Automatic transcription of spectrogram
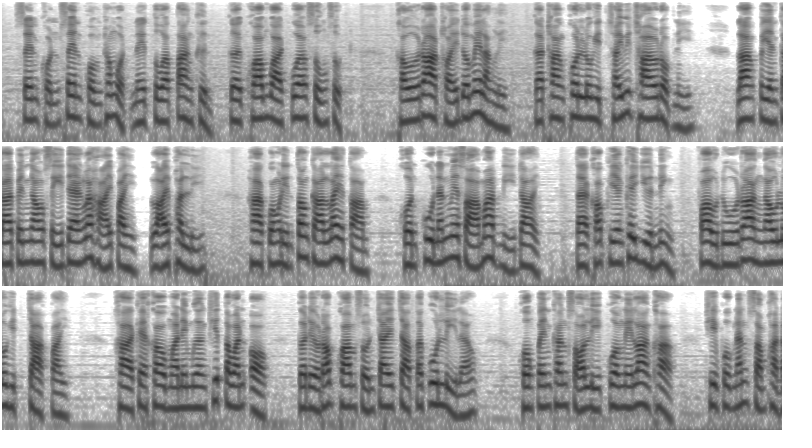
ๆ เส้นขนเส้นผมทั้งหมดในตัวตั้งขึ้น เกิดความหวาดกลัวสูงสุด เขาราดถอยโดยไม่ลังเลกระทั่งพลโลหิตใช้วิชาหลบหนีร่างเปลี่ยนกลายเป็นเงาสีแดงและหายไปหลายพันลี้หากกวางรินต้องการไล่ตาม คนผู้นั้นไม่สามารถหนีได้ แต่เขาเพียงแค่ยืนนิ่ง เฝ้าดูร่างเงาโลหิตจากไป ข้าแค่เข้ามาในเมืองทิศตะวันออก ก็ได้รับความสนใจจากตระกูลหลี่แล้ว คงเป็นคันสอนหลี่กวงในร่างข้าที่พวกนั้นสัมผัส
